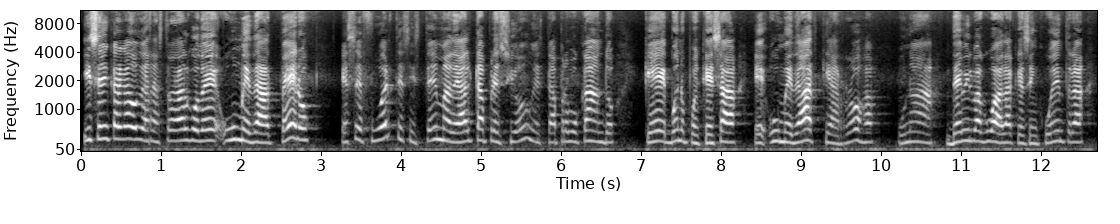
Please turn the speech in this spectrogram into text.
y se ha encargado de arrastrar algo de humedad, pero ese fuerte sistema de alta presión está provocando que, bueno, pues que esa eh, humedad que arroja una débil vaguada que se encuentra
